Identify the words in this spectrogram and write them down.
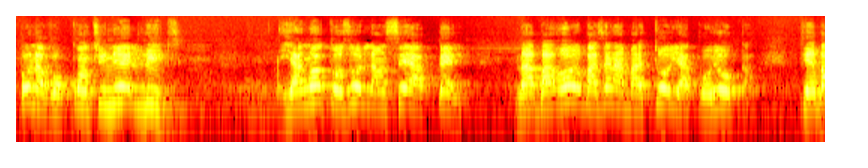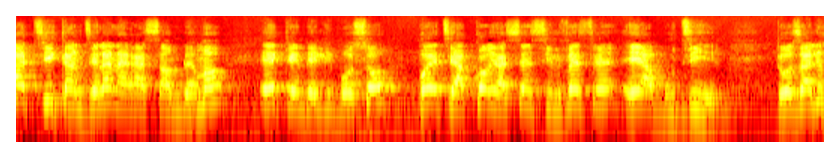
mpo na kocontinue lutte. Yango tozolance appel na baoyo baza na matoi ya koyoka. Te batika nzela na rassemblement ekende liboso mpo ete accord ya saint sylvestre eaboutir tozali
